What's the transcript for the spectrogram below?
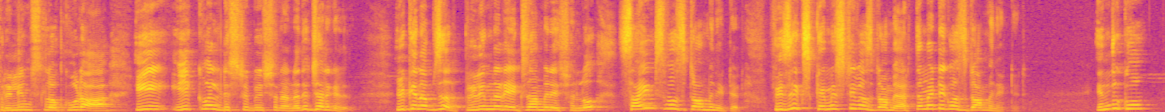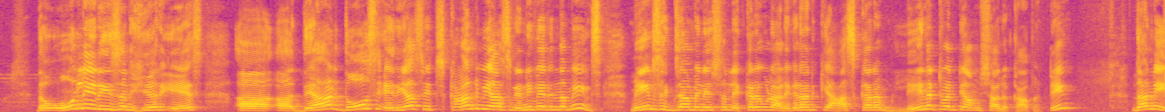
ప్రిలిమ్స్లో కూడా ఈ ఈక్వల్ డిస్ట్రిబ్యూషన్ అన్నది జరగలేదు. యూ కెన్ అబ్జర్వ్ ప్రిలిమినరీ ఎగ్జామినేషన్లో science was dominated physics chemistry was dominated arithmetic was dominated ఎందుకు? The only reason here is they are those areas which can't be ask anywhere in the mains mains ఎగ్జామినేషన్లో ఎక్కడ కూడా అడగడానికి ఆస్కారం లేనటువంటి అంశాలు కాబట్టి దాన్ని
